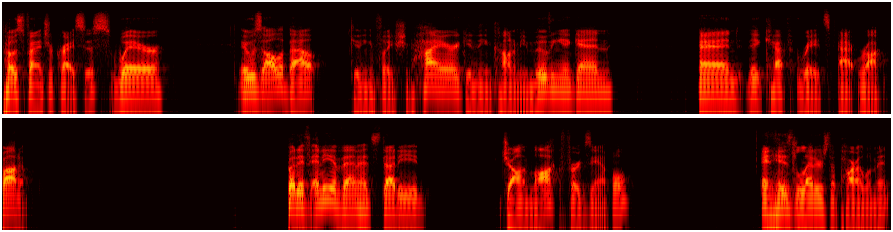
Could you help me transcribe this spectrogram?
post financial crisis where it was all about getting inflation higher, getting the economy moving again, and they kept rates at rock bottom. But if any of them had studied John Locke, for example, and his letters to Parliament,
